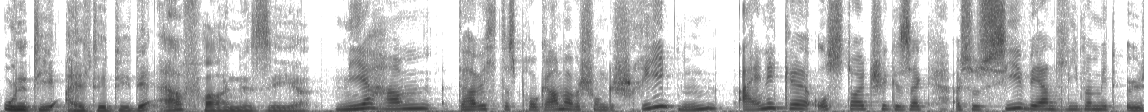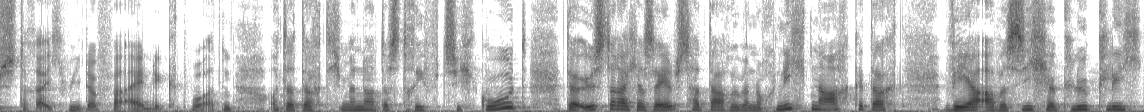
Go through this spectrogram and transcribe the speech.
und die alte DDR-Fahne sehe. Mir haben, da habe ich das Programm aber schon geschrieben, einige Ostdeutsche gesagt, also sie wären lieber mit Österreich wieder vereinigt worden. Und da dachte ich mir, na, das trifft sich gut. Der Österreicher selbst hat darüber noch nicht nachgedacht, wäre aber sicher glücklich,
